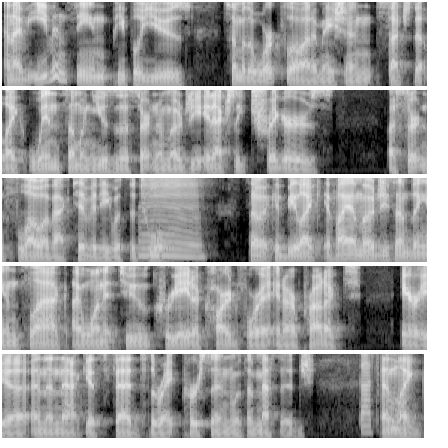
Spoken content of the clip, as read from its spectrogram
And I've even seen people use some of the workflow automation such that like when someone uses a certain emoji, it actually triggers a certain flow of activity with the tool. Mm, So it could be like if I emoji something in Slack, I want it to create a card for it in our product area and then that gets fed to the right person with a message. That's And cool. like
